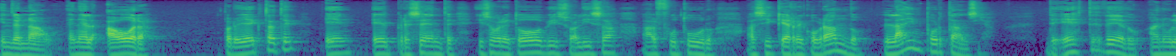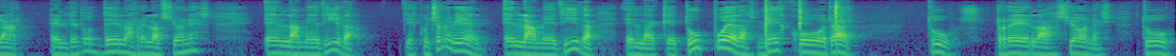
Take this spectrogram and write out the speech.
in the now, en el ahora. Proyectate en el presente y sobre todo visualiza al futuro. Así que recobrando la importancia de este dedo anular, el dedo de las relaciones, en la medida, y escúchame bien, en la medida en la que tú puedas mejorar tus relaciones, tu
